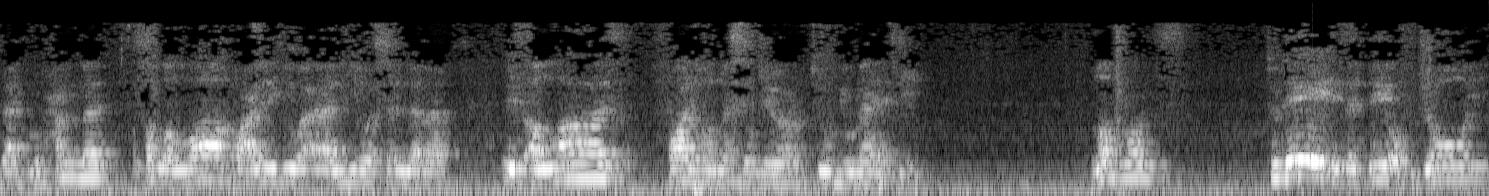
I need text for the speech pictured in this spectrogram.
that Muhammad sallallahu alayhi wa alihi wa sallam is Allah's final messenger to humanity. Loved ones, today is a day of joy,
